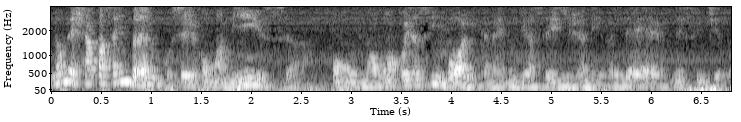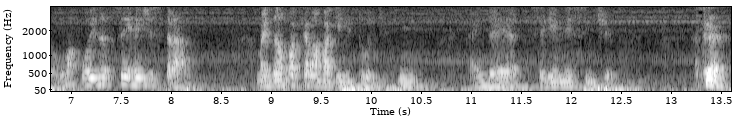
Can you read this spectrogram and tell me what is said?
não deixar passar em branco, seja com uma missa, com alguma coisa simbólica, né, no dia 6 de janeiro. A ideia é nesse sentido, alguma coisa ser registrada, mas não com aquela magnitude. Hum. A ideia seria nesse sentido. Certo.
